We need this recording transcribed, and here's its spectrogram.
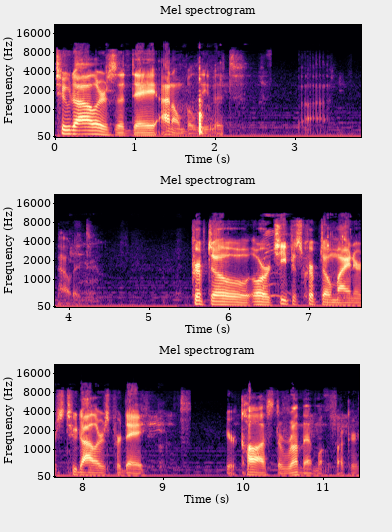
Two dollars a day. I don't believe it. Uh, doubt it. Crypto or cheapest crypto miners, two dollars per day. Your cost to run that motherfucker.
